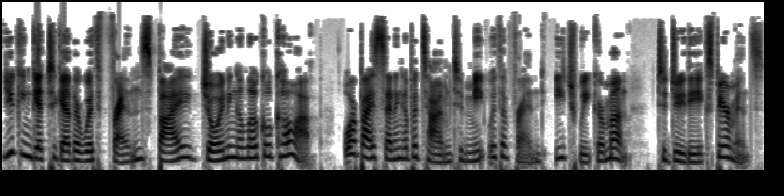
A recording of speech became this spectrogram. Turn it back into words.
You can get together with friends by joining a local co op or by setting up a time to meet with a friend each week or month to do the experiments.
